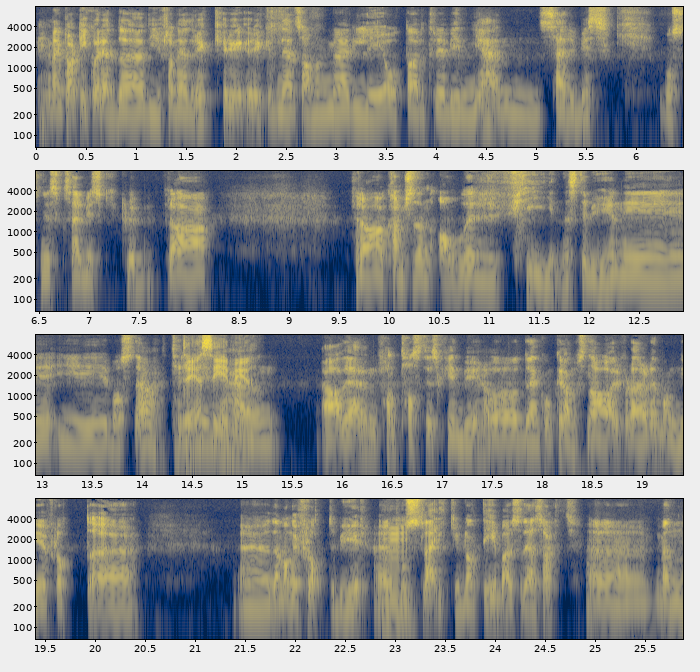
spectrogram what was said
Men klarte ikke å redde de fra nedrykk. Rykket ned sammen med Leotar Trebinje, en serbisk bosnisk-serbisk klubb fra, fra, kanskje den aller fineste byen i, i Bosnia. Det sier mye. Ja, det er en fantastisk fin by, og den konkurransen jeg har, for der er det mange flotte uh, det er mange flotte byer. Uh, mm. Tosla er ikke blant de, bare så det er sagt. Uh, men,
